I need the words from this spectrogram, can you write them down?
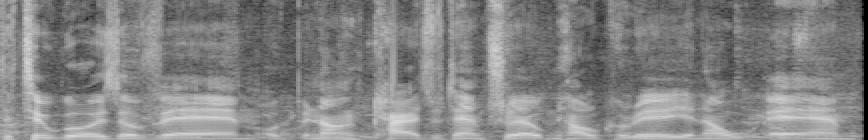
the two guys have um, I've been on cards with them throughout my whole career. You know. Um,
